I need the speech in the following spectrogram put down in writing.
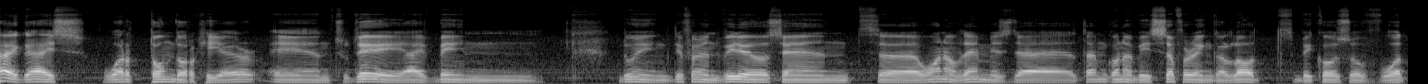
Hi guys, War Thunder here and today I've been doing different videos and uh, one of them is that I'm gonna be suffering a lot because of what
